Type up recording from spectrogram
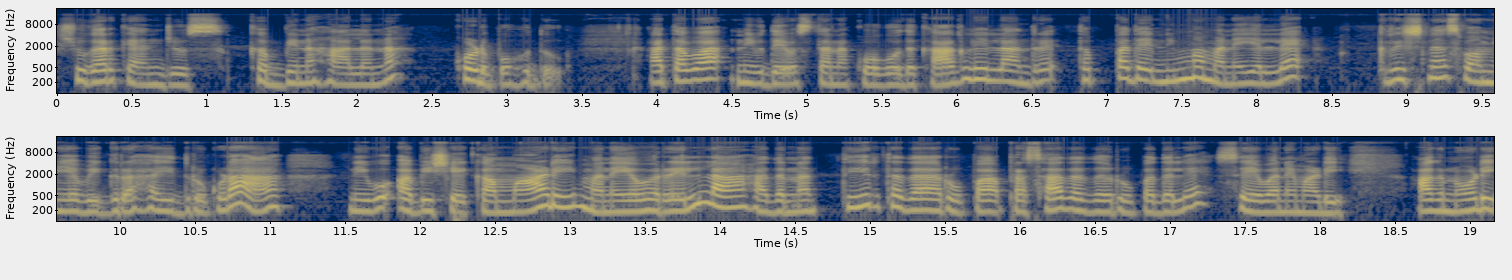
ಶುಗರ್ ಕ್ಯಾನ್ ಜ್ಯೂಸ್ ಕಬ್ಬಿನ ಹಾಲನ್ನು ಕೊಡಬಹುದು. ಅಥವಾ ನೀವು ದೇವಸ್ಥಾನಕ್ಕೆ ಹೋಗೋದಕ್ಕಾಗಲಿಲ್ಲ ಅಂದರೆ ತಪ್ಪದೆ ನಿಮ್ಮ ಮನೆಯಲ್ಲೇ ಕೃಷ್ಣ ಸ್ವಾಮಿಯ ವಿಗ್ರಹ ಇದ್ದರೂ ಕೂಡ ನೀವು ಅಭಿಷೇಕ ಮಾಡಿ ಮನೆಯವರೆಲ್ಲ ಅದನ್ನು ತೀರ್ಥದ ರೂಪ, ಪ್ರಸಾದದ ರೂಪದಲ್ಲೇ ಸೇವನೆ ಮಾಡಿ. ಆಗ ನೋಡಿ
